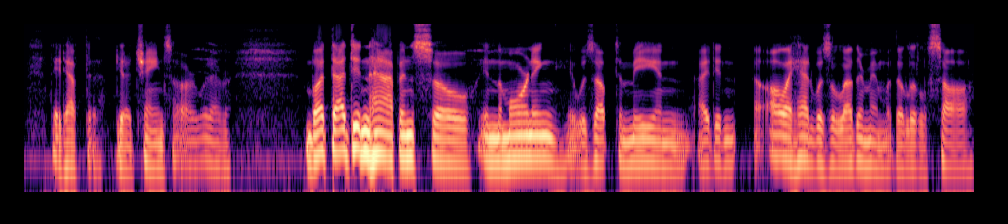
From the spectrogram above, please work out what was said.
they'd have to get a chainsaw or whatever. But that didn't happen. So in the morning, it was up to me, and I didn't. All I had was a Leatherman with a little saw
